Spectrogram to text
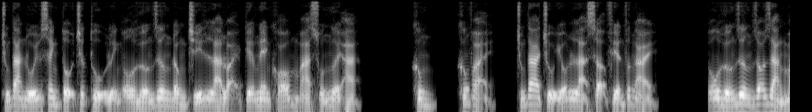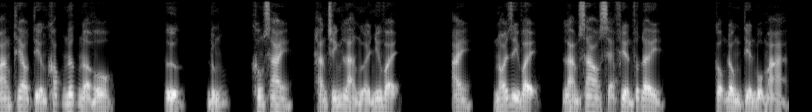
chúng ta núi xanh tổ chức thủ lĩnh ô hướng dương đồng chí là loại kia nên khó mà xuống người à. Không, không phải, chúng ta chủ yếu là sợ phiền phức ngài. Ô hướng dương rõ ràng mang theo tiếng khóc nước nở hô. Ừ, đúng, không sai, hắn chính là người như vậy. Ai, nói gì vậy, làm sao sẽ phiền phức đây? Cộng đồng tiến bộ mà.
